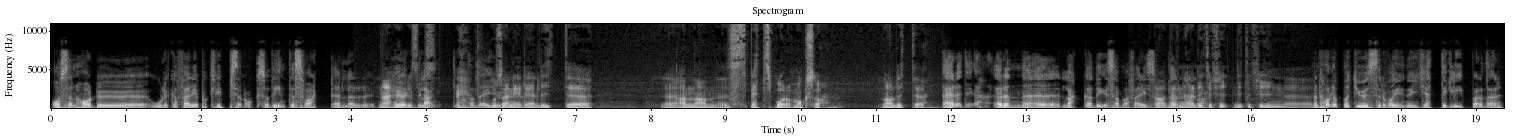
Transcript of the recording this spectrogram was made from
Och sen har du olika färger på klipsen också. Det är inte svart eller Nej, högblank. Ju... Och sen är det en lite annan spets på dem också. Någon lite... Är det det? Är den äh, lackad i samma färg som Ja, det är den här lite, fi, lite fin... Äh... Men håll upp mot ljuset, det var ju en jätteglipare där.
